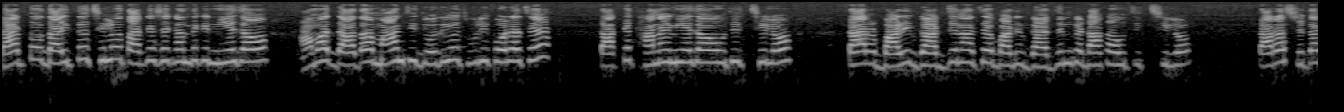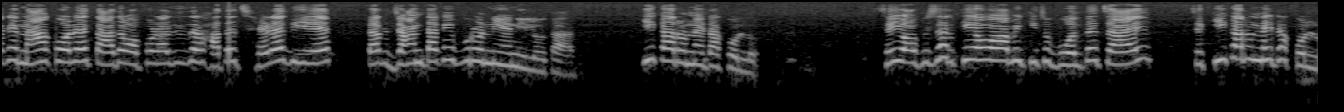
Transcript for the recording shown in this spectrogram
তার তো দায়িত্ব ছিল তাকে সেখান থেকে নিয়ে যাওয়া। আমার দাদা মানছি যদিও চুরি করেছে তাকে থানায় নিয়ে যাওয়া উচিত ছিল। তার বাড়ির গার্জেন আছে, বাড়ির গার্জেনকে ডাকা উচিত ছিল। তারা সেটাকে না করে তাদের অপরাধীদের হাতে ছেড়ে দিয়ে তার জানটাকে পুরো নিয়ে নিল তার। কি কারণে এটা করল? সেই অফিসারকেও আমি কিছু বলতে চাই সে কি কারণে এটা করল?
